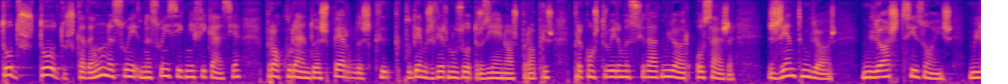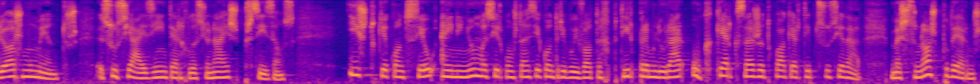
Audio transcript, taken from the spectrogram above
todos, todos, cada um na sua, na sua insignificância, procurando as pérolas que, que podemos ver nos outros e em nós próprios para construir uma sociedade melhor. Ou seja, gente melhor, melhores decisões, melhores momentos sociais e interrelacionais precisam-se. Isto que aconteceu em nenhuma circunstância contribui, volto a repetir, para melhorar o que quer que seja de qualquer tipo de sociedade. Mas se nós pudermos,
